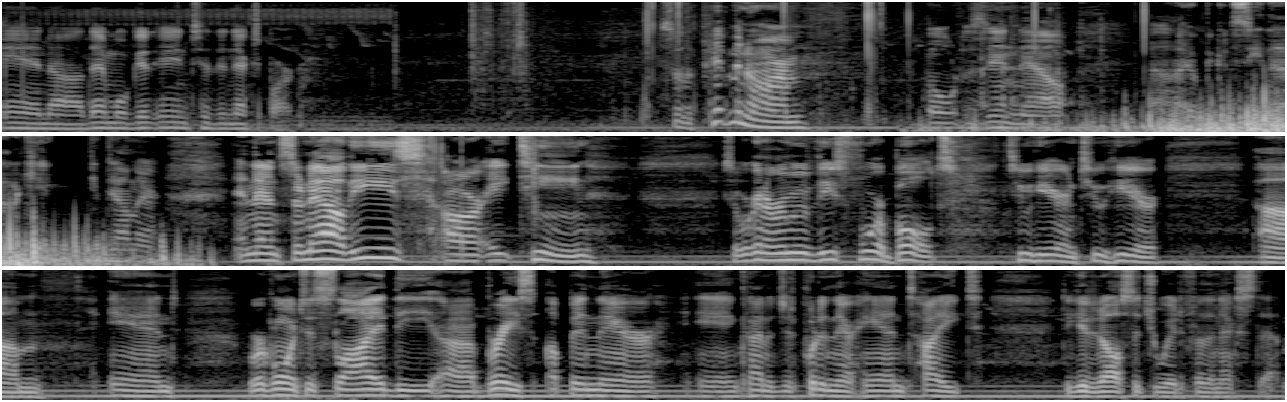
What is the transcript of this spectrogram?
and uh, then we'll get into the next part. So the pitman arm bolt is in now. Uh, I hope you can see that. I can't get down there. And then, so now these are 18. So we're gonna remove these four bolts, two here and two here. Um, and we're going to slide the uh, brace up in there and kind of just put in there hand tight to get it all situated for the next step.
